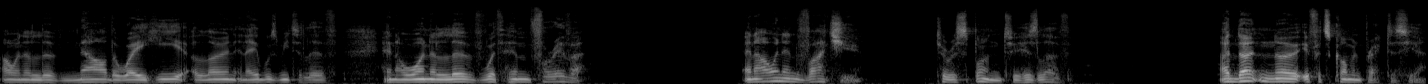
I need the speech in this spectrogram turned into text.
I want to live now the way He alone enables me to live, and I want to live with Him forever. And I want to invite you to respond to His love. I don't know if it's common practice here,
